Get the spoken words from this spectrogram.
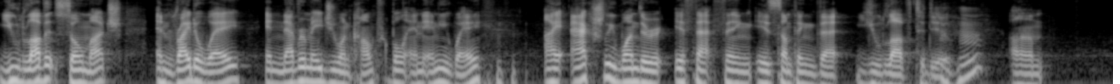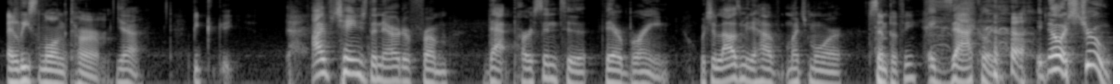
you love it so much and right away it never made you uncomfortable in any way, I actually wonder if that thing is something that you love to do, Mm-hmm. um, at least long term. Yeah. Bec- I've changed the narrative from that person to their brain, which allows me to have much more sympathy. exactly. no, it's true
